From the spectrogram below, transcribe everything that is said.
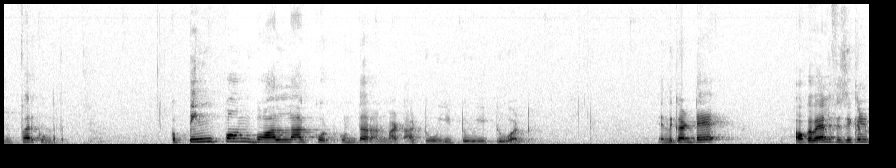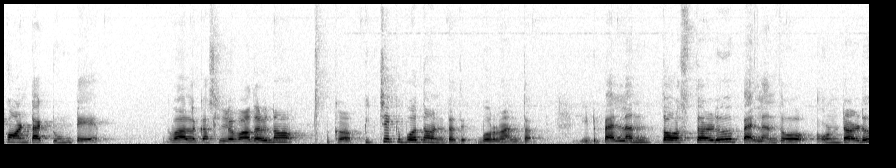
ఎవ్వరికి ఉండదు. ఒక పింగ్ పాంగ్ బాల్ లాగా కొట్టుకుంటారు అనమాట అటు ఇటు ఇటు అటు. ఎందుకంటే ఒకవేళ ఫిజికల్ కాంటాక్ట్ ఉంటే వాళ్ళకి అసలు వదలడం ఒక పిచ్చెక్కిపోతూ ఉంటుంది బుర్ర అంతా ఇటు పెళ్ళంతో వస్తాడు పెళ్ళంతో ఉంటాడు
